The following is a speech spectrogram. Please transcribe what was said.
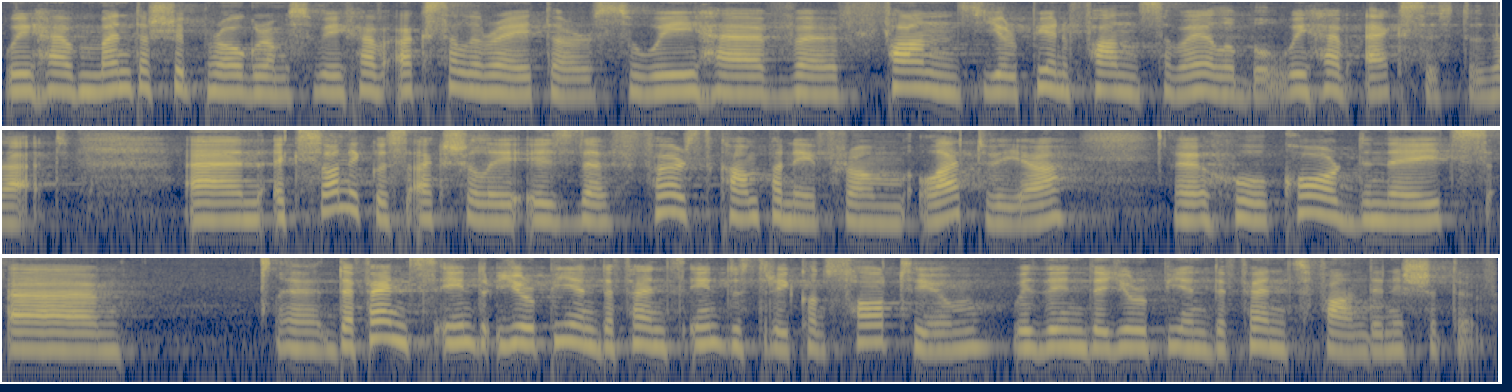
We have mentorship programs, we have accelerators, we have uh, funds, European funds available, we have access to that. And Exonicus actually is the first company from Latvia who coordinates um, uh, defense European Defense Industry Consortium within the European Defense Fund initiative.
